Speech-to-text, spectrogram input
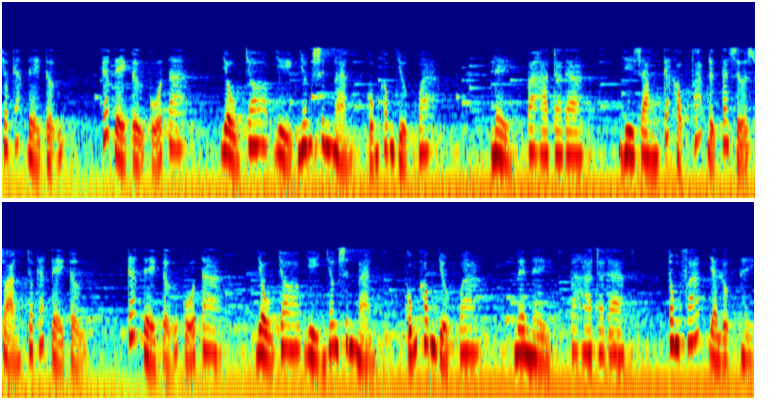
cho các đệ tử, các đệ tử của ta, dầu cho vì nhân sinh mạng cũng không vượt qua. Này Bahajada, vì rằng các học pháp được ta sửa soạn cho các đệ tử, các đệ tử của ta, dầu cho vì nhân sinh mạng cũng không vượt qua. Nên này Bahajada, trong pháp và luật này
